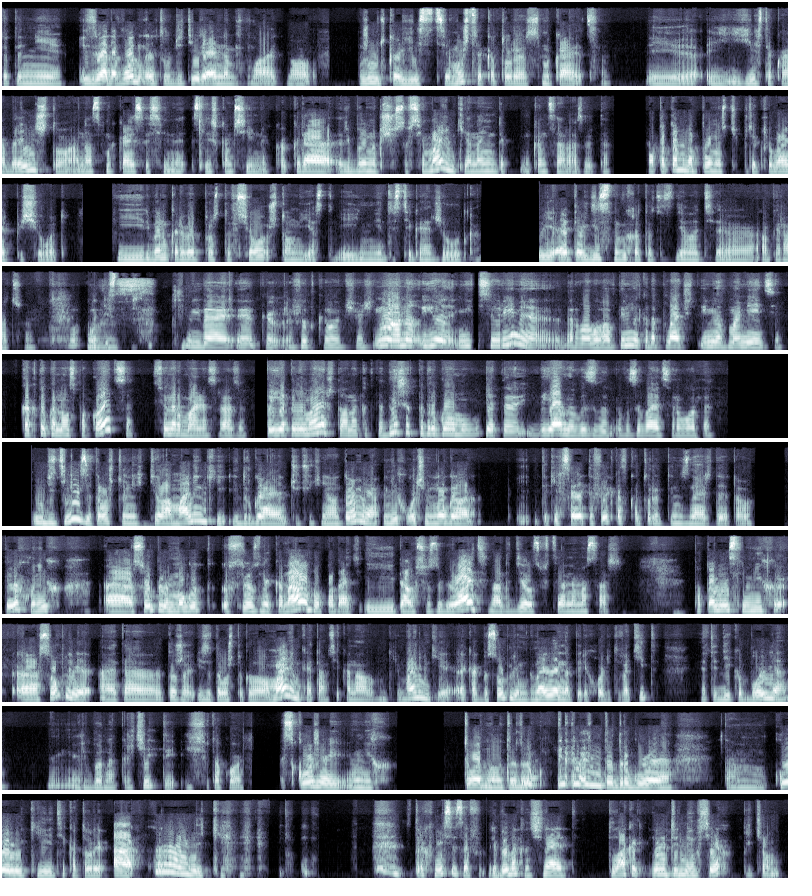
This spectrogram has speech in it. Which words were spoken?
Это не из ряда вон, это у детей реально бывает, но жутко есть мышца, которая смыкается. И, есть такая болезнь, что она смыкается сильно, слишком сильно. Когда ребенок еще совсем маленький, она не до конца развита. А потом она полностью перекрывает пищевод. И ребенок рвет просто все, что он ест, и не достигает желудка. Это единственный выход это сделать э, операцию. Да, это жутко вообще очень. Ну, она ее не все время рвало, а вот именно когда плачет, именно в моменте. Как только она успокоится, все нормально сразу. Я понимаю, что она как-то дышит по-другому, это явно вызывает, вызывает рвота. У детей из-за того, что у них тела маленькие и другая чуть-чуть анатомия, у них очень много таких сайт-эффектов, которые ты не знаешь до этого. Во-первых, у них э, сопли могут в слезные каналы попадать, и там все забивается, надо делать специальный массаж. Потом, если у них э, сопли, а это тоже из-за того, что голова маленькая, там все каналы внутри маленькие, э, как бы сопли мгновенно переходят в отит. Это дико больно, ребенок кричит и, и все такое. С кожей у них то одно, то, друг, то другое. Там колики эти, которые... А, колики! С трех месяцев ребенок начинает плакать. Ну, это не у всех, причем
